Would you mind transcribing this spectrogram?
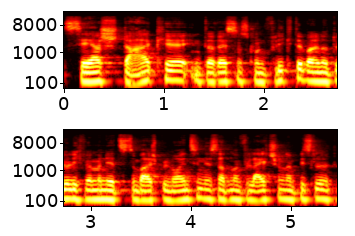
sehr starke Interessenskonflikte, weil natürlich, wenn man jetzt zum Beispiel 19 ist, hat man vielleicht schon ein bisschen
